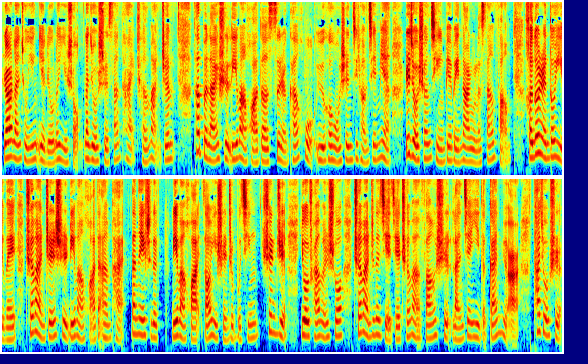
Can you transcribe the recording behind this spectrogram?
然而蓝琼英也留了一手，那就是三太陈婉珍。她本来是李婉华的私人看护，与何鸿燊经常见面，日久生情，便被纳入了三房。很多人都以为陈婉珍是李婉华的安排，但那时的李婉。华早已神志不清，甚至有传闻说陈婉珍的姐姐陈婉芳是蓝建义的干女儿，她就是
